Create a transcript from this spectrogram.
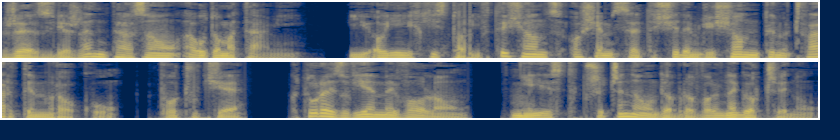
że zwierzęta są automatami. I o jej historii w 1874 roku. Poczucie, które zwiemy wolą, nie jest przyczyną dobrowolnego czynu,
